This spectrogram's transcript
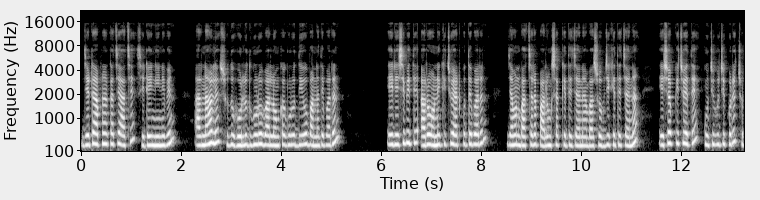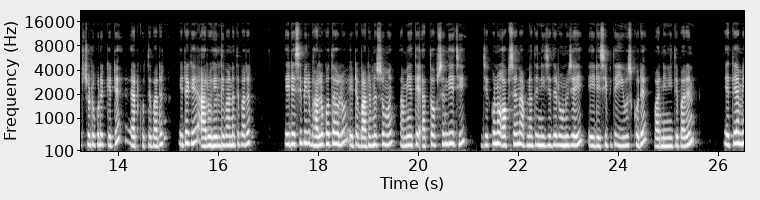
যেটা আপনার কাছে আছে, সেটাই নিয়ে নেবেন। আর না হলে শুধু হলুদ গুঁড়ো বা লঙ্কা গুঁড়ো দিয়েও বানাতে পারেন। এই রেসিপিতে আরও অনেক কিছু অ্যাড করতে পারেন, যেমন বাচ্চারা পালং শাক খেতে চায় না বা সবজি খেতে চায় না, এসব কিছু এতে কুচি কুচি করে, ছোট ছোট করে কেটে অ্যাড করতে পারেন। এটাকে আরও হেলদি বানাতে পারেন। এই রেসিপির ভালো কথা হলো, এটা বানানোর সময় আমি এতে এত অপশান দিয়েছি, যে কোনো অপশান আপনাদের নিজেদের অনুযায়ী এই রেসিপিতে ইউজ করে বানিয়ে নিতে পারেন। এতে আমি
